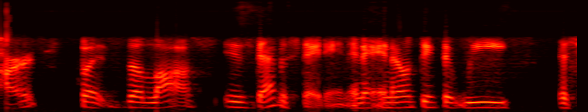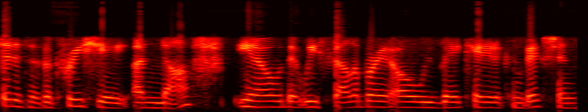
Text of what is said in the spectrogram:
part. But the loss is devastating, and, and I don't think that we as citizens appreciate enough, you know, that we celebrate, oh, we vacated a conviction,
